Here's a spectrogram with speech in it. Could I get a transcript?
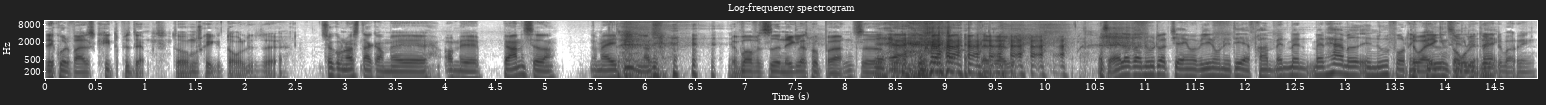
Det kunne det faktisk helt bestemt. Det var måske ikke dårligt... Øh. Så kunne man også snakke om, øh, om øh, børnesæder, når man er i bilen også. Hvorfor sidder Niklas på børnesædet? Ja. Ja. det, er rigtigt. Altså allerede nu, der jammer vi lige nogle idéer frem, men, men, men hermed en udfordring. det var ikke en dårlig idé, det var det ikke.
